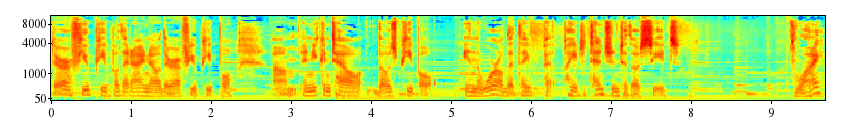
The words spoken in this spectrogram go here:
there are a few people that I know, there are a few people, um, and you can tell those people in the world that they've p- paid attention to those seeds. Why?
